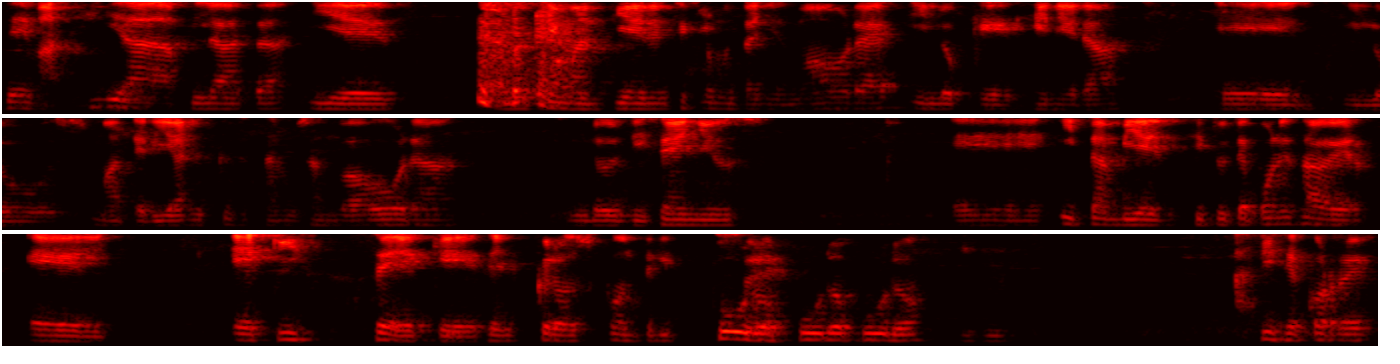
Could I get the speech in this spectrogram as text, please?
demasiada plata y es lo que mantiene el ciclomontañismo ahora y lo que genera eh, los materiales que se están usando ahora, los diseños. Eh, y también, si tú te pones a ver el XC, que es el cross country puro, Sí. puro, puro, así se corre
